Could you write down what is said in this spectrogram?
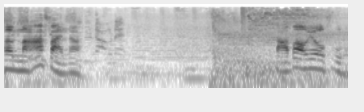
很麻烦呐。打爆又复活，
